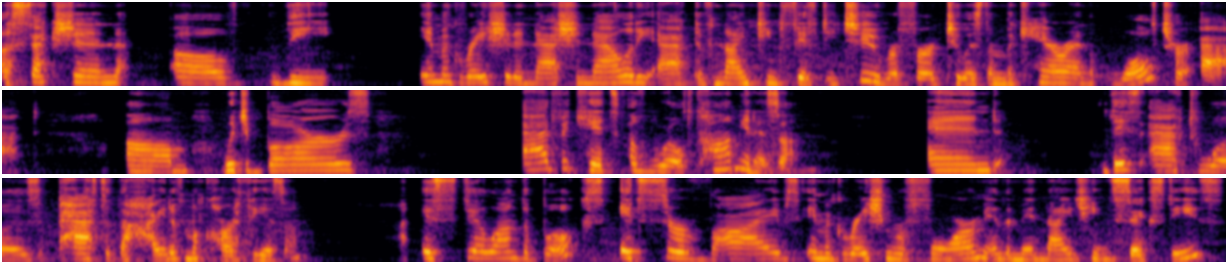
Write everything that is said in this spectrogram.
a section of the Immigration and Nationality Act of 1952, referred to as the McCarran Walter Act, um, which bars advocates of world communism. And this act was passed at the height of McCarthyism, is still on the books. It survives immigration reform in the mid 1960s.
